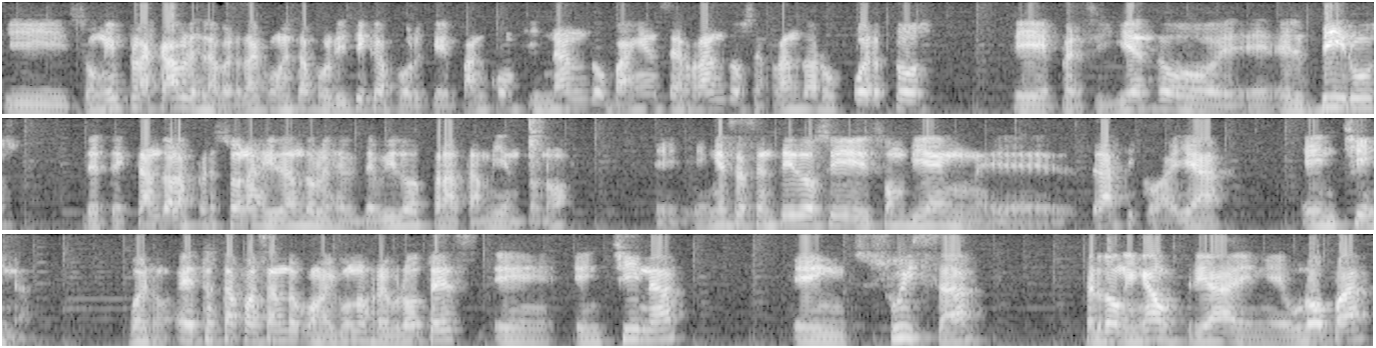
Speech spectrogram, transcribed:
y son implacables, la verdad, con esta política porque van confinando, van encerrando, cerrando aeropuertos, eh, persiguiendo eh, el virus, detectando a las personas y dándoles el debido tratamiento, ¿no? Eh, en ese sentido sí son bien drásticos allá en China. Bueno, esto está pasando con algunos rebrotes en China, en Suiza, perdón, en Austria, en Europa,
